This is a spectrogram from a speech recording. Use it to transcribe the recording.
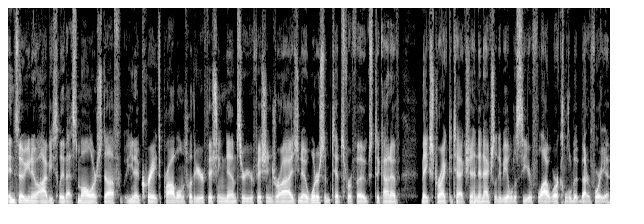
And so, you know, obviously that smaller stuff, you know, creates problems, whether you're fishing nymphs or you're fishing dries. You know, what are some tips for folks to kind of make strike detection and actually to be able to see your fly work a little bit better for you?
